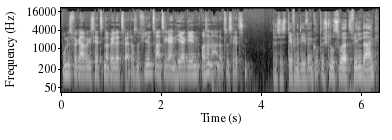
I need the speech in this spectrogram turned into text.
Bundesvergabegesetznovelle 2024 einhergehen, auseinanderzusetzen. Das ist definitiv ein gutes Schlusswort. Vielen Dank.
